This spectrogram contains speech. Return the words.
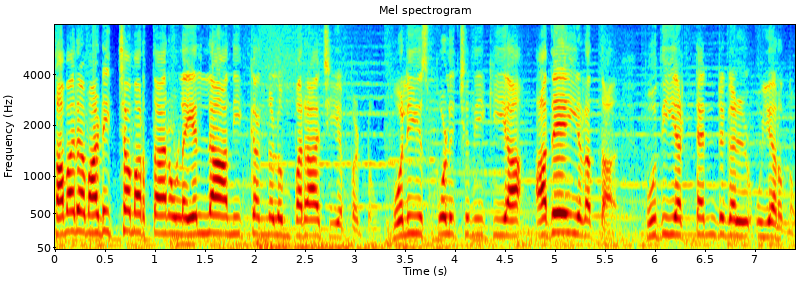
സമരം അടിച്ചമർത്താനുള്ള എല്ലാ നീക്കങ്ങളും പരാജയപ്പെട്ടു. പോലീസ് പൊളിച്ചു നീക്കിയ അതേയിടത്ത് പുതിയ ടെന്റുകൾ ഉയർന്നു.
